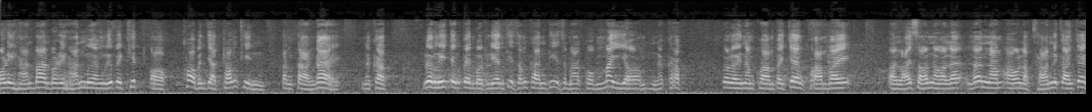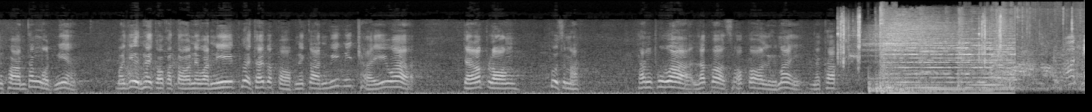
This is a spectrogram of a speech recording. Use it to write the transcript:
บริหารบ้านบริหารเมือง หรือไปคิดออกข้อบัญญัติท้องถิ่นต่างๆได้นะครับ เรื่องนี้จึงเป็นบทเรียนที่สำคัญที่สมาคมไม่ยอมนะครับ ก็เลยนำความไปแจ้งความไว้หลายสอนอและและนำเอาหลักฐานในการแจ้งความทั้งหมดเนี่ยมายื่นให้กกตในวันนี้เพื่อใช้ประกอบในการวินิจฉัยว่าจะรับรองผู้สมัคร ทั้งผู้ว่าแล้วก็สกหรือไม่นะครับ โอเค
